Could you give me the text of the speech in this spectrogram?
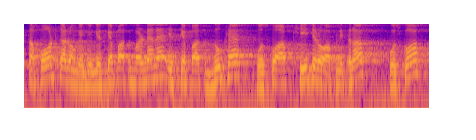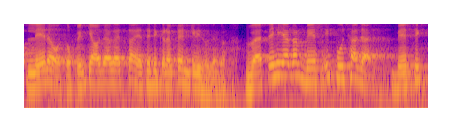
सपोर्ट करोगे, क्योंकि इसके पास बर्डन है, इसके पास दुख है, उसको आप खींच रहे हो अपनी तरफ़, उसको ले रहे हो तो फिर क्या हो जाएगा इसका? एसिडिक करेक्टर इंक्रीज हो जाएगा। वैसे ही अगर बेसिक पूछा जाए बेसिक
